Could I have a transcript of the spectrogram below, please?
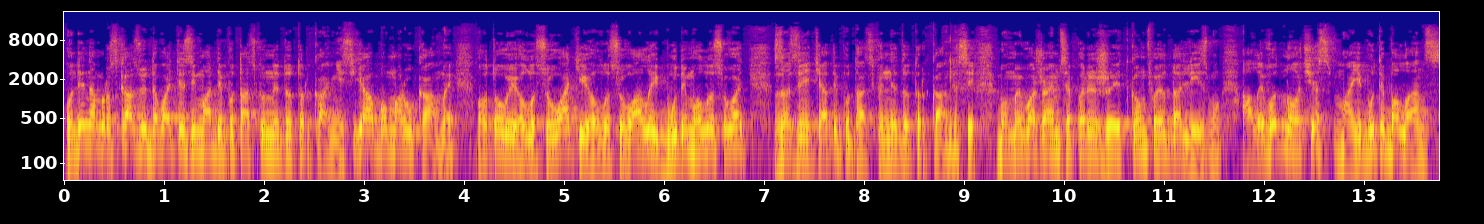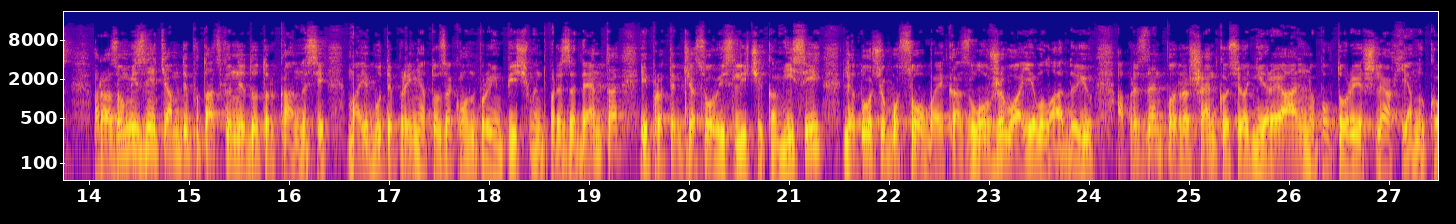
Вони нам розказують, давайте знімати депутатську недоторканність. Я обома руками готовий голосувати і голосували, і будемо голосувати за зняття депутатської недоторканності. Бо ми вважаємо це пережитком феодалізму. Але водночас має бути баланс. Разом із зняттям депутатської недоторканності має бути прийнято закон про імпічмент президента і про тимчасові слідчі комісії для того, щоб особа, яка зловживає владою, а президент Порошенко сьогодні реально повторює шлях Януковича.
